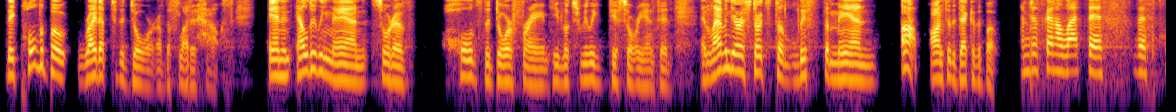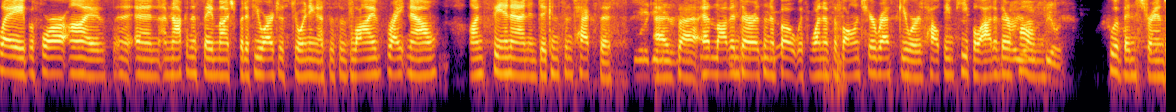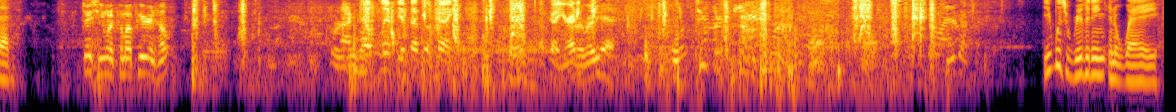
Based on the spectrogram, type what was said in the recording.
They pull the boat right up to the door of the flooded house, and an elderly man sort of holds the door frame. He looks really disoriented. And Lavandera starts to lift the man up onto the deck of the boat. I'm just going to let this this play before our eyes, and, and I'm not going to say much. But if you are just joining us, this is live right now on CNN in Dickinson, Texas, as uh, Ed Lavandera is in a boat with one of the volunteer rescuers helping people out of their homes who have been stranded. Jason, you want to come up here and help? I can help lift you if that's okay. Okay, you ready? ready? Yeah. One, two, three. It was riveting in a way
